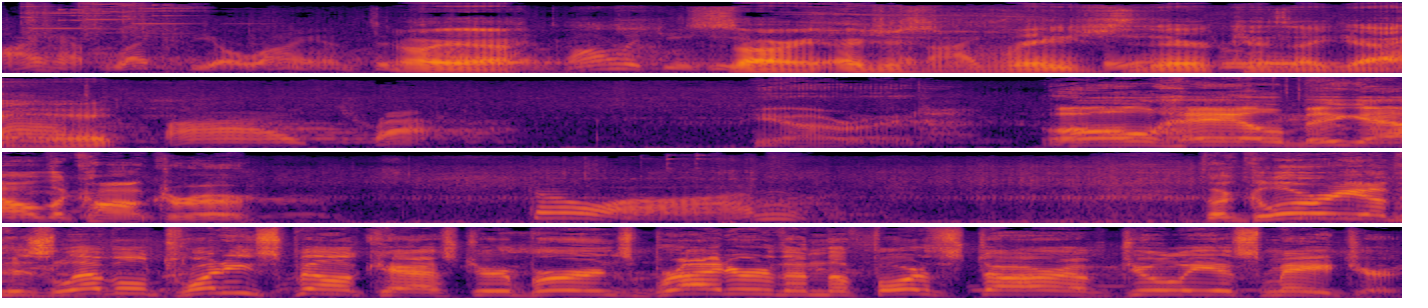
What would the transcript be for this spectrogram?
I have Lexi Orion's Oh, yeah. anthology here, Sorry, I just and I raged there through 'cause I got hit. by track. Yeah, all right. All hail Big Al the Conqueror. Go on. The glory of his level 20 spellcaster burns brighter than the fourth star of Julius Major.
